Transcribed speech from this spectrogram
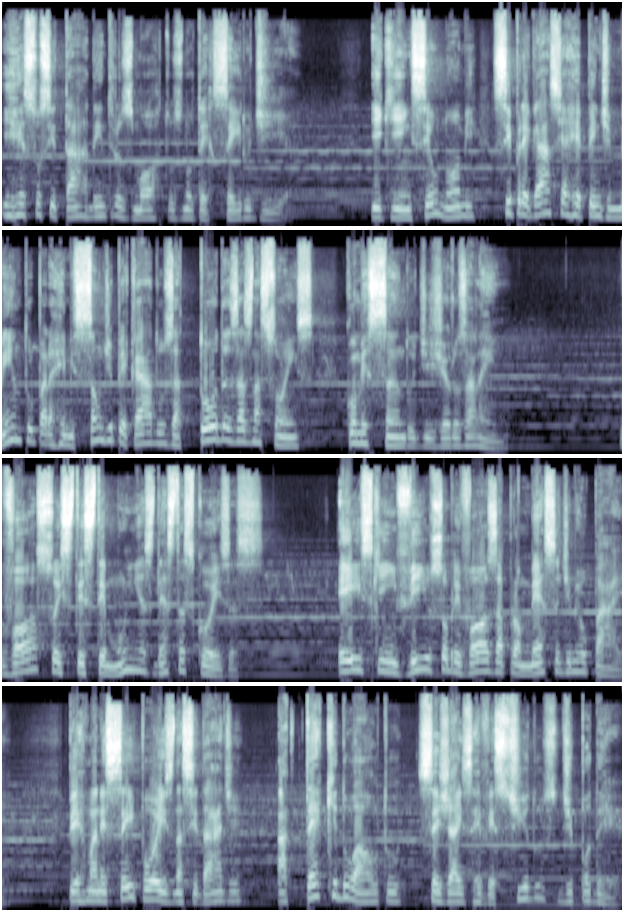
e ressuscitar dentre os mortos no terceiro dia, e que em seu nome se pregasse arrependimento para remissão de pecados a todas as nações, começando de Jerusalém. Vós sois testemunhas destas coisas. Eis que envio sobre vós a promessa de meu Pai. Permanecei, pois, na cidade, até que do alto sejais revestidos de poder.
